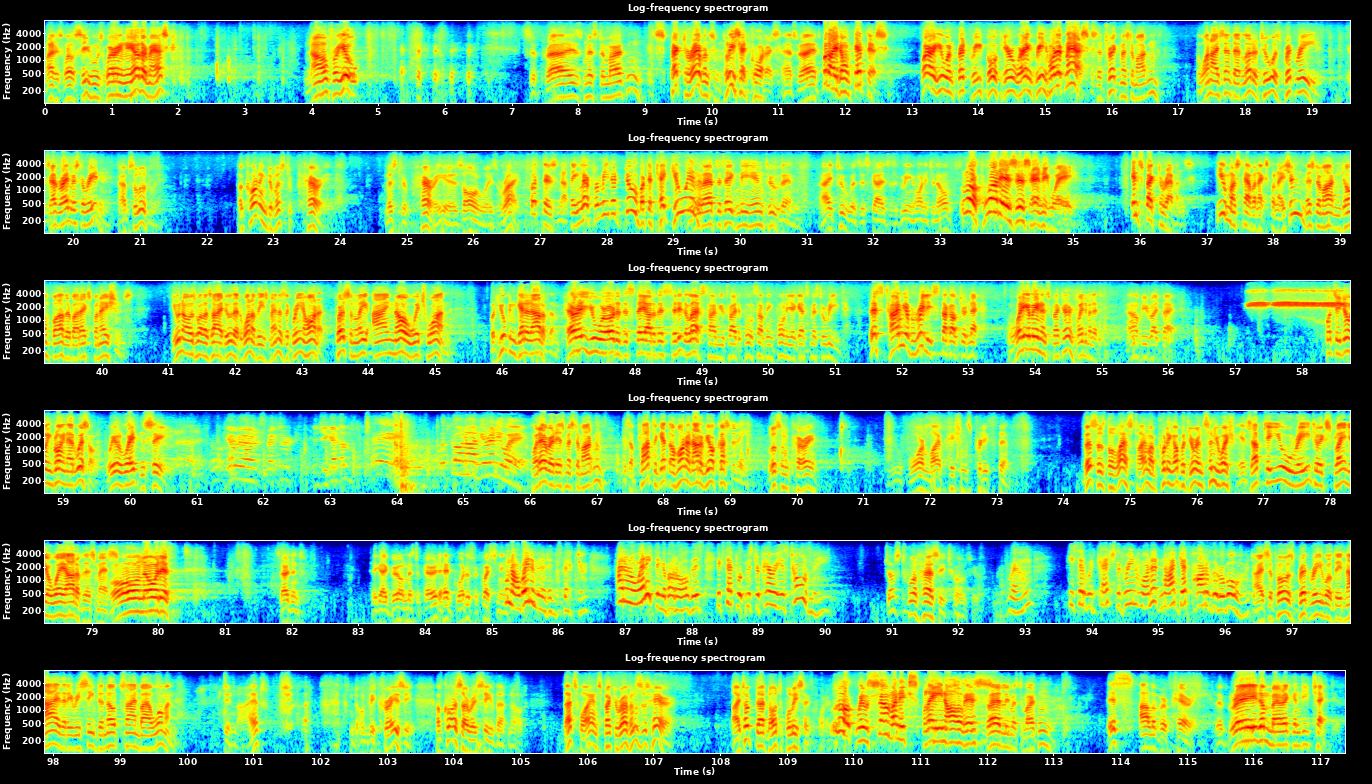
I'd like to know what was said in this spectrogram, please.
might as well see who's wearing the other mask. Now for you. Surprised, Mr. Martin? Inspector Evans from police headquarters. That's right. But I don't get this. Why are you and Britt Reed both here wearing Green Hornet masks? It's a trick, Mr. Martin. The one I sent that letter to was Britt Reed. Is that right, Mr. Reed? Absolutely. According to Mr. Perry, Mr. Perry is always right. But there's nothing left for me to do but to take you in. You'll have to take me in, too, then. I, too, was disguised as a Green Hornet, you know. Look, what is this anyway? Inspector Evans, you must have an explanation. Mr. Martin, don't bother about explanations. You know as well as I do that one of these men is the Green Hornet. Personally, I know which one. But you can get it out of them. Perry, you were ordered to stay out of this city the last time you tried to pull something phony against Mr. Reed. This time you've really stuck out your neck. What do you mean, Inspector? Wait a minute. I'll be right back. What's he doing blowing that whistle? We'll wait and see. Here we are, Inspector. Did you get them? Hey, what's going on here anyway? Whatever it is, Mr. Martin, it's a plot to get the Hornet out of your custody. Listen, Perry. You've worn my patience pretty thin. This is the last time I'm putting up with your insinuations. It's up to you, Reed, to explain your way out of this mess. Oh, no, it isn't. Sergeant, take that girl and Mr. Perry to headquarters for questioning. Oh, now, wait a minute, Inspector. I don't know anything about all this except what Mr. Perry has told me. Just what has he told you? Well, he said we'd catch the Green Hornet and I'd get part of the reward. I suppose Britt Reed will deny that he received a note signed by a woman. Deny it? Don't be crazy. Of course I received that note. That's why Inspector Evans is here. I took that note to police headquarters. Look, will someone explain all this? Gladly, Mr. Martin. This Oliver Perry, the great American detective,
